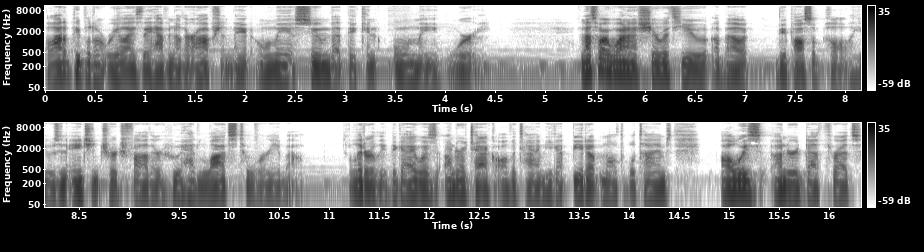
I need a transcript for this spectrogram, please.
a lot of people don't realize they have another option. They only assume that they can only worry. And that's why I want to share with you about the Apostle Paul. He was an ancient church father who had lots to worry about. Literally, the guy was under attack all the time. He got beat up multiple times, always under death threats.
